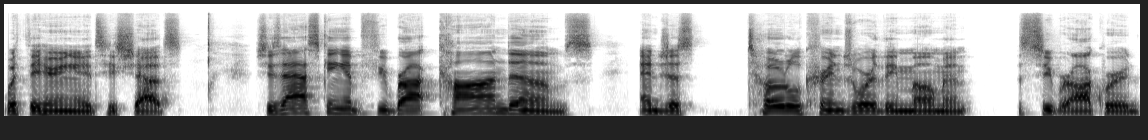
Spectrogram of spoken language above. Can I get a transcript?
with the hearing aids, he shouts, "She's asking if you brought condoms," and just total cringeworthy moment, super awkward.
